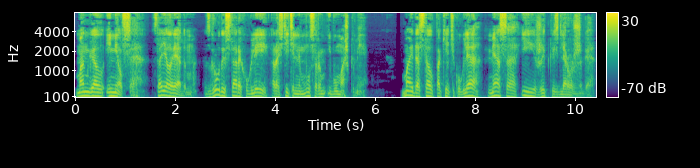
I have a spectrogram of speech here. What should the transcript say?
Мангал имелся, стоял рядом, с грудой старых углей, растительным мусором и бумажками. Май достал пакетик угля, мясо и жидкость для розжига.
